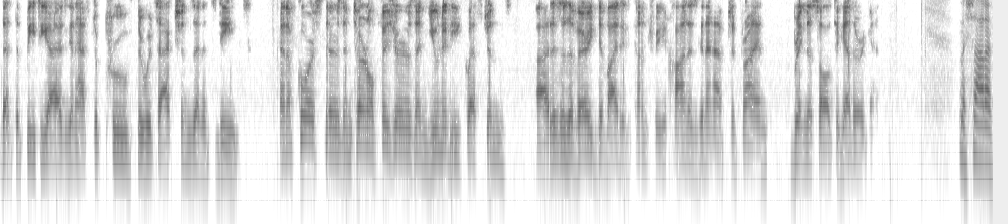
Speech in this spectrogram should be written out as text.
that the PTI is going to have to prove through its actions and its deeds. And of course, there's internal fissures and unity questions. Uh, this is a very divided country. Khan is going to have to try and bring us all together again. Mosharraf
